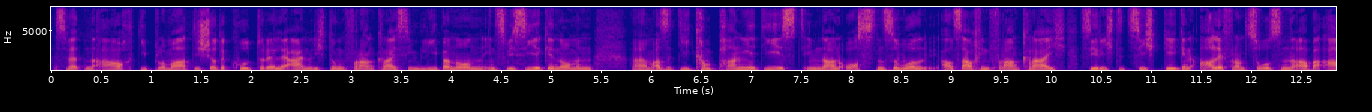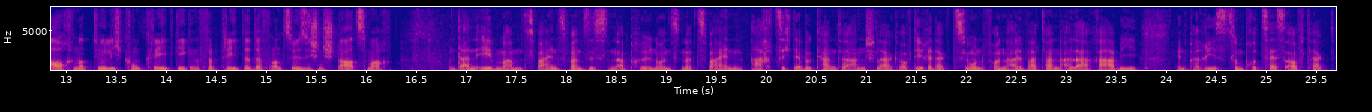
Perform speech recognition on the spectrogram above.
Es werden auch diplomatische oder kulturelle Einrichtungen Frankreichs im Libanon ins Visier genommen. Ähm, also die Kampagne, die ist im Nahen Osten sowohl als auch in Frankreich. Sie richtet sich gegen alle Franzosen, aber auch natürlich konkret gegen Vertreter der französischen Staatsmacht. Und dann eben am 22. April 1982 der bekannte Anschlag auf die Redaktion von Al-Watan al-Arabi in Paris zum Prozessauftakt.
